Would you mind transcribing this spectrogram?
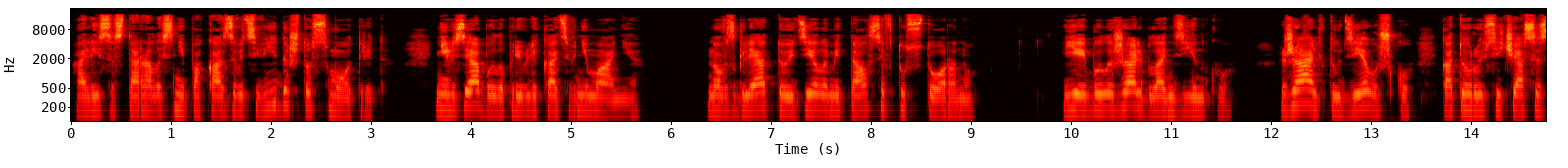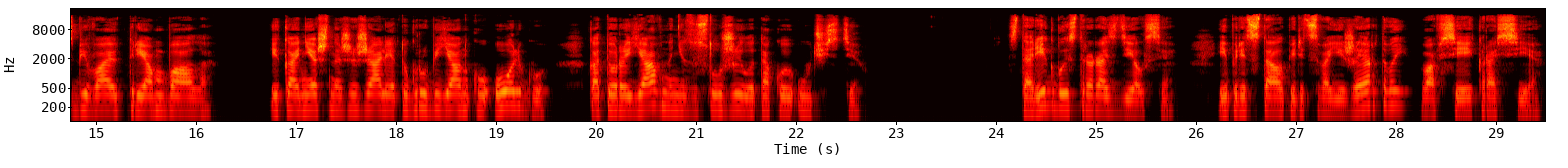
Алиса старалась не показывать вида, что смотрит. Нельзя было привлекать внимание. Но взгляд то и дело метался в ту сторону. Ей было жаль блондинку. Жаль ту девушку, которую сейчас избивают три амбала. И, конечно же, жаль эту грубиянку Ольгу, которая явно не заслужила такой участи. Старик быстро разделся и предстал перед своей жертвой во всей красе.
